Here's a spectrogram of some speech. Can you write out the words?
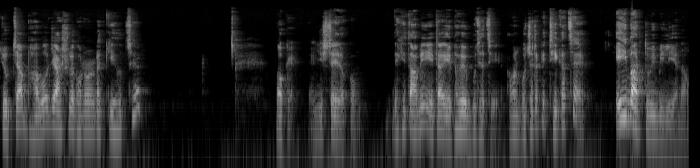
চুপচাপ ভাবো যে আসলে ঘটনাটা কি হচ্ছে। ওকে জিনিসটা এরকম। দেখি তো আমি এটা এভাবে বুঝেছি। আমার বোঝাটা কি ঠিক আছে? এইবার তুমি মিলিয়ে নাও।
